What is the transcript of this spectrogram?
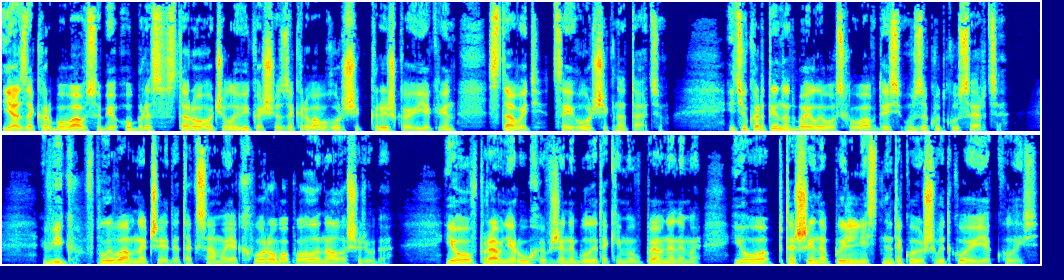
Я закарбував собі образ старого чоловіка, що закривав горщик кришкою, як він ставить цей горщик на тацю. І цю картину дбайливо сховав десь у закутку серця. Вік впливав на Чейда так само, як хвороба поглинала Шрюда. Його вправні рухи вже не були такими впевненими, його пташина пильність не такою швидкою, як колись.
